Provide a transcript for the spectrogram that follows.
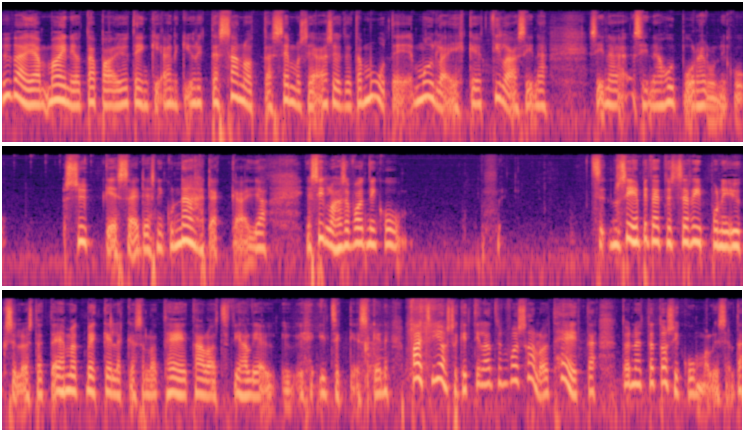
hyvä ja mainio tapa on jotenkin ainakin yrittää sanottaa semmoisia asioita, joita muuten, muilla ei ehkä ole tilaa siinä, siinä, siinä huippuurheilun niin sykkeessä edes niin kuin nähdäkään. Ja, ja silloinhan sä voit niin kuin, no siihen pitää tietysti se riippuu niin yksilöstä, että eihän mä mene kellekään sanoa, että hei, haluat ihan liian itsekeskeinen. Paitsi jossakin tilanteessa voi sanoa, että hei, että toi näyttää tosi kummalliselta.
